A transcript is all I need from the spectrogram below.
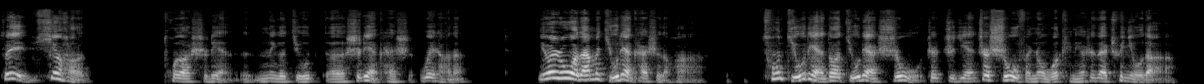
所以幸好拖到十点，那个九呃十点开始，为啥呢？因为如果咱们九点开始的话。从九点到九点十五这之间，这十五分钟我肯定是在吹牛的啊，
